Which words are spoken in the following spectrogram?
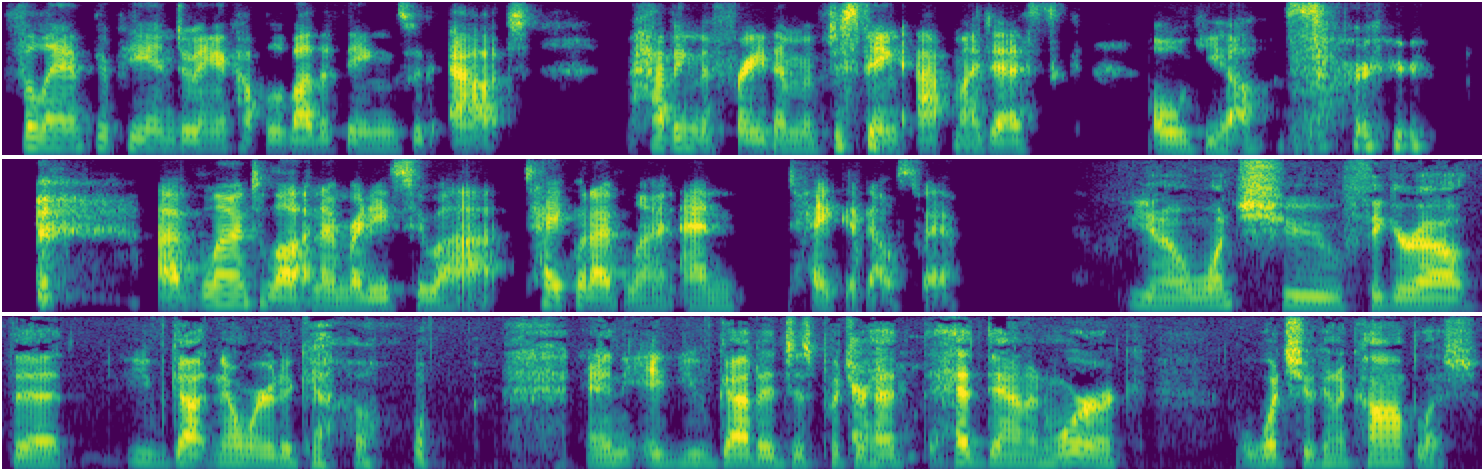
philanthropy and doing a couple of other things without having the freedom of just being at my desk all year. So I've learned a lot and I'm ready to uh, take what I've learned and take it elsewhere. you know, once you figure out that you've got nowhere to go and you've got to just put your head head down and work, what you can accomplish,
